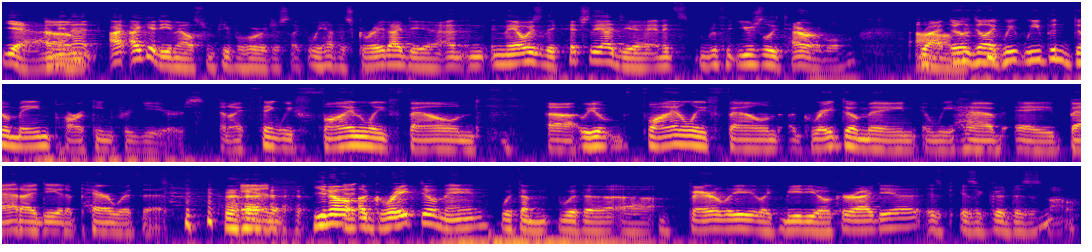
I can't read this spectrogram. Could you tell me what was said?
yeah. I mean, um, that, I, I, get emails from people who are just like, "We have this great idea," and, and they always they pitch the idea, and it's really, usually terrible. Right? Um, they're, they're, like, "We we've been domain parking for years, and I think we finally found." Uh, we finally found a great domain, and we have a bad idea to pair with it. And you know, and, a great domain with a with a uh, barely like mediocre idea is is a good business model.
